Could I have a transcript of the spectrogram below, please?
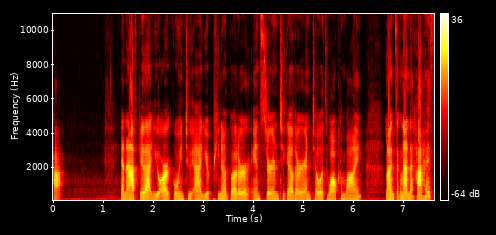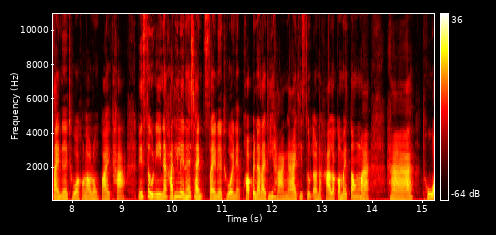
ค่ะ and after that you are going to add your peanut butter and stir them together until it's well combined หลังจากนั้นนะคะให้ใส่เนยถั่วของเราลงไปค่ะ ในสูตรนี้นะคะที่เรียนให้ใส่ใส่เนยถั่วเนี่ยเพราะเป็นอะไรที่หาง่ายที่สุดแล้วนะคะ แล้วก็ไม่ต้องมาหาถั่ว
